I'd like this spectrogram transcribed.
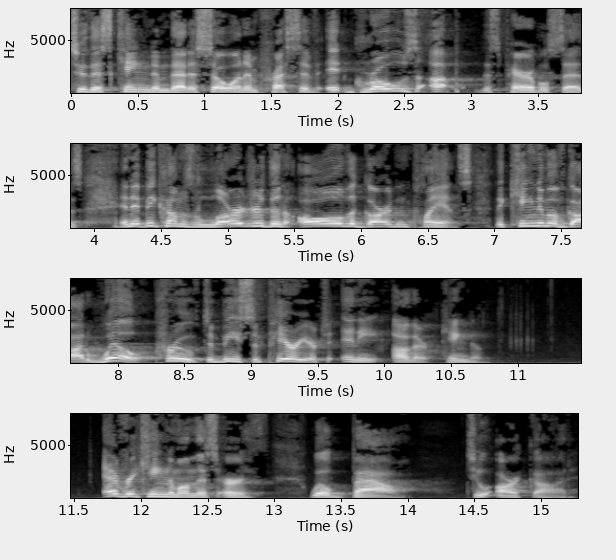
to this kingdom that is so unimpressive. It grows up, this parable says, and it becomes larger than all the garden plants. The kingdom of God will prove to be superior to any other kingdom. Every kingdom on this earth will bow to our God.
